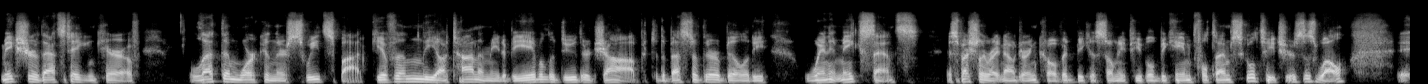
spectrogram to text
Make sure that's taken care of let them work in their sweet spot. Give them the autonomy to be able to do their job to the best of their ability when it makes sense especially right now during covid because so many people became full-time school teachers as well. Eh,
